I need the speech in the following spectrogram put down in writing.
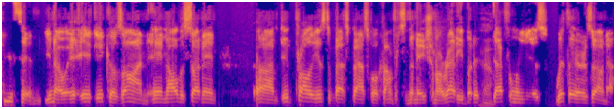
Houston. You know, it, it goes on, and all of a sudden. Um, it probably is the best basketball conference in the nation already, but it yeah. definitely is with Arizona.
